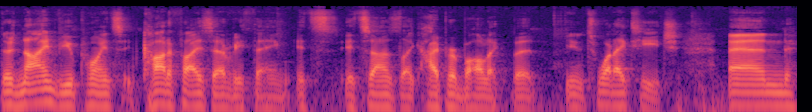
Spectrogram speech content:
There's nine viewpoints. It codifies everything. It's it sounds like hyperbolic, but it's what I teach. And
